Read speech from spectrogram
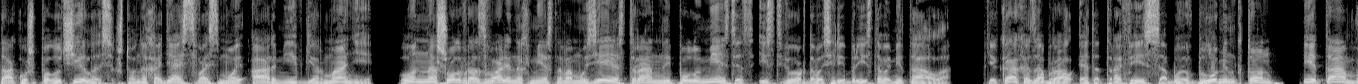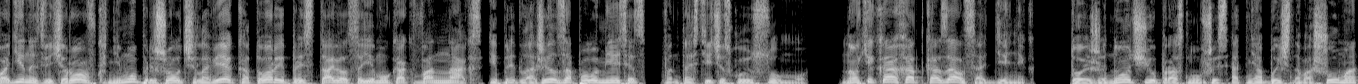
Так уж получилось, что находясь с восьмой армией в Германии, он нашел в развалинах местного музея странный полумесяц из твердого серебристого металла. Кикаха забрал этот трофей с собой в Блумингтон, и там в один из вечеров к нему пришел человек, который представился ему как Ваннакс и предложил за полумесяц фантастическую сумму. Но Кикаха отказался от денег. Той же ночью, проснувшись от необычного шума,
